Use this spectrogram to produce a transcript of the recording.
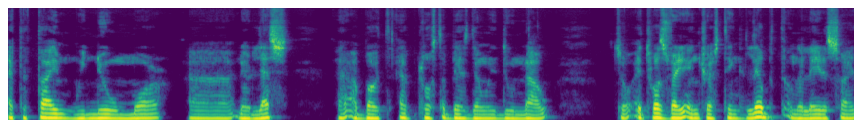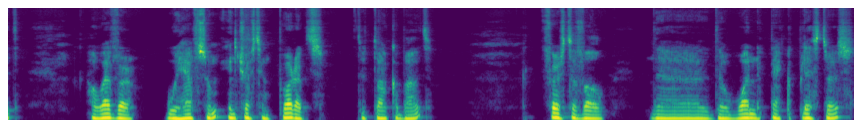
at the time we knew more, uh, no less uh, about Lost Abyss than we do now. So it was very interesting, a little bit on the later side. However, we have some interesting products to talk about. First of all, the the one pack blisters,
